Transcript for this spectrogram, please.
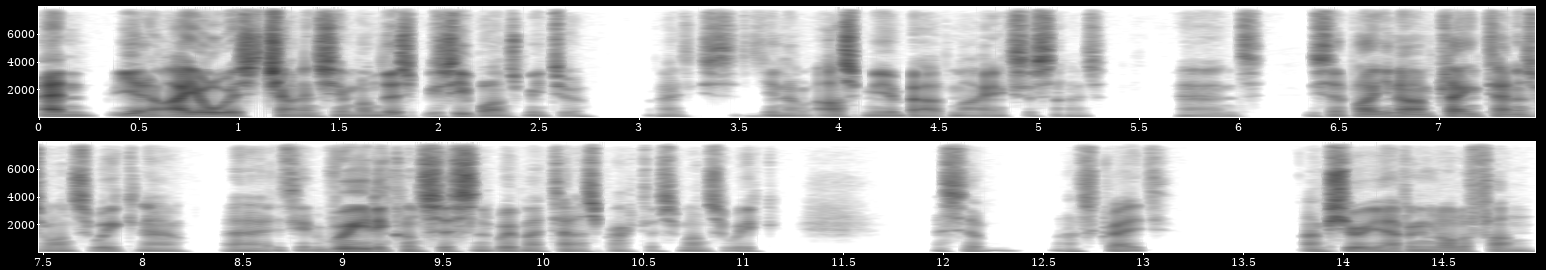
and you know, I always challenge him on this because he wants me to. Right? He you know, ask me about my exercise. And he said, Well, you know, I'm playing tennis once a week now. Uh, it's really consistent with my tennis practice once a week. I said, That's great. I'm sure you're having a lot of fun.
